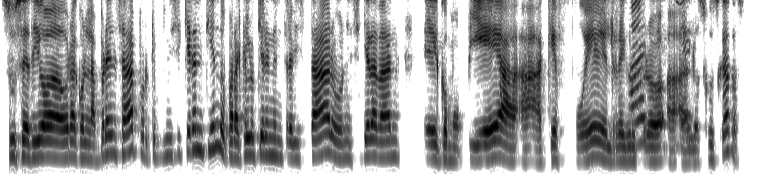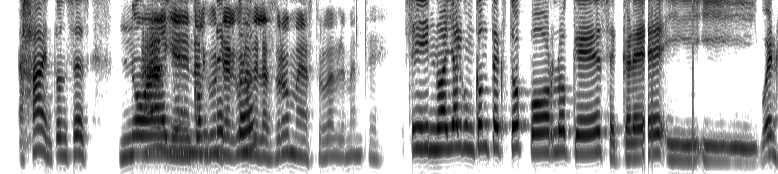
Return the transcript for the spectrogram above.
sucedió ahora con la prensa, porque ni siquiera entiendo para qué lo quieren entrevistar o ni siquiera dan eh, como pie a, qué fue el regrupo a, los juzgados. Ajá, entonces no hay un contexto. de alguna de las bromas, probablemente. Sí, no hay algún contexto por lo que se cree y, bueno,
